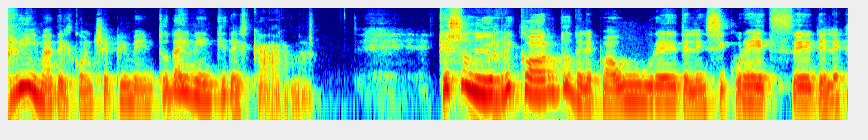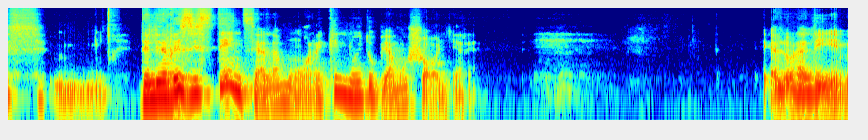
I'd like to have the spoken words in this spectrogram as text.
prima del concepimento dai venti del karma, che sono il ricordo delle paure, delle insicurezze, delle, delle resistenze all'amore che noi dobbiamo sciogliere. E allora lì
